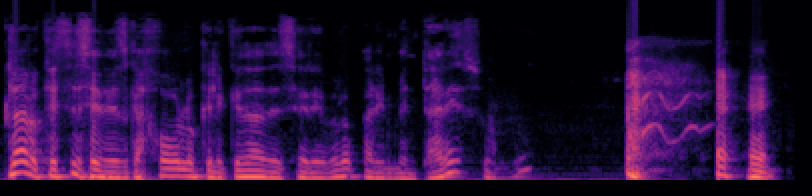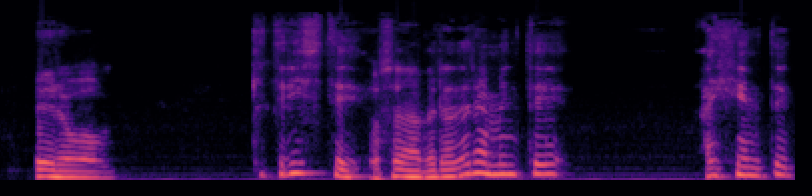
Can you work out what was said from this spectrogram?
Claro que este se desgajó lo que le queda de cerebro para inventar eso, ¿no? Pero qué triste, o sea, verdaderamente hay gente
